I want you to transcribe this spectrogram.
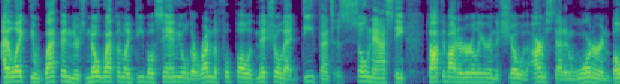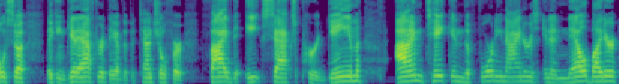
I like the weapon. There's no weapon like Deebo Samuel. They're running the football with Mitchell. That defense is so nasty. Talked about it earlier in the show with Armstead and Warner and Bosa. They can get after it. They have the potential for five to eight sacks per game. I'm taking the 49ers in a nail biter,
